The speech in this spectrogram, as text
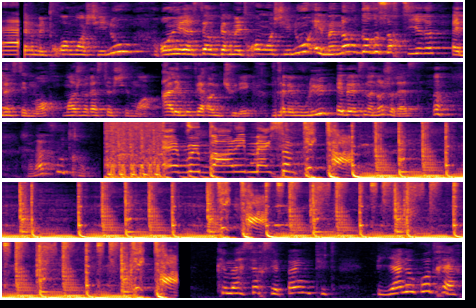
Enfermé trois mois chez nous, on est resté enfermé trois mois chez nous, et maintenant on doit ressortir. Eh ben c'est mort, moi je reste chez moi. Allez vous faire enculer. Vous avez voulu, et ben maintenant je reste. Rien à foutre. Everybody make some. TikTok. Ma sœur c'est pas une pute. Bien au contraire,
